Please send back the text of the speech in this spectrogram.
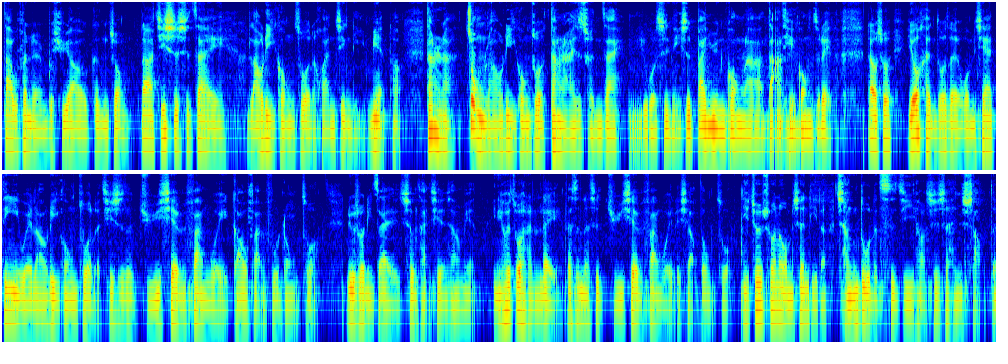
大部分的人不需要耕种。那即使是在劳力工作的环境里面哈，当然了，重劳力工作当然还是存在。如果是你是搬运工啦、打铁工之类的，但我说有很多的我们现在定义为劳力工作的，其实是局限范围高反复动作。例如说你在生产线上面。你会做很累，但是呢是局限范围的小动作，也就是说呢，我们身体的程度的刺激哈，其实是很少的，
